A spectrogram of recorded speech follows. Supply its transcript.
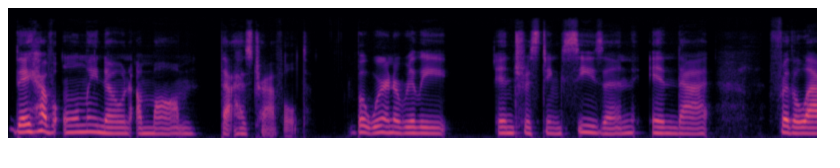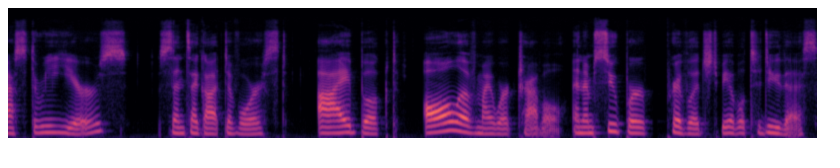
they have only known a mom that has traveled. But we're in a really interesting season in that for the last three years since I got divorced, I booked all of my work travel. And I'm super privileged to be able to do this,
